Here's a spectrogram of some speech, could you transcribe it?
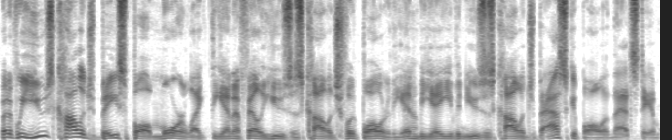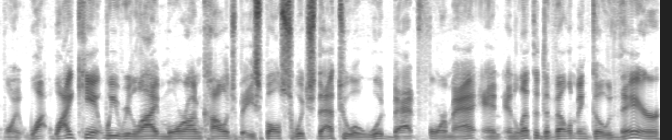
But if we use college baseball more like the NFL uses college football or the yeah. NBA even uses college basketball in that standpoint, why, why can't we rely more on college baseball, switch that to a wood bat format, and, and let the development go there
